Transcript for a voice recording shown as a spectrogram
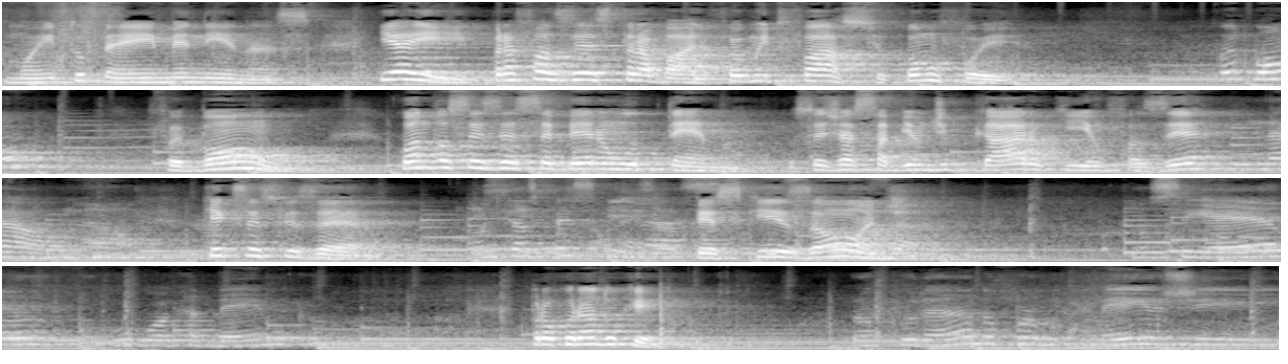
Muito bem, meninas. E aí, para fazer esse trabalho, foi muito fácil? Como foi? Foi bom. Foi bom? Quando vocês receberam o tema, vocês já sabiam de cara o que iam fazer? Não. Não. O que, que vocês fizeram? Muitas pesquisas. Pesquisa onde? No Cielo, Google Acadêmico, Procurando o quê? procurando por meios de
